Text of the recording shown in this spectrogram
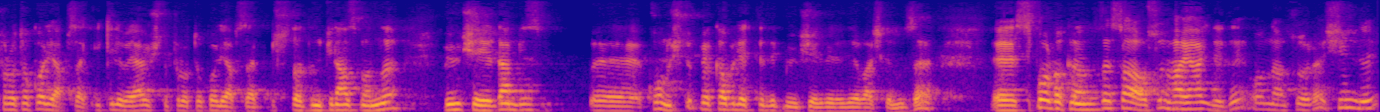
protokol yapsak, ikili veya üçlü protokol yapsak, bu stadın finansmanını Büyükşehir'den biz e, konuştuk ve kabul ettirdik Büyükşehir Belediye Başkanımıza. E, Spor Bakanımız da sağ olsun hay hay dedi. Ondan sonra şimdi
